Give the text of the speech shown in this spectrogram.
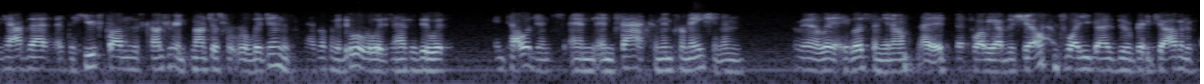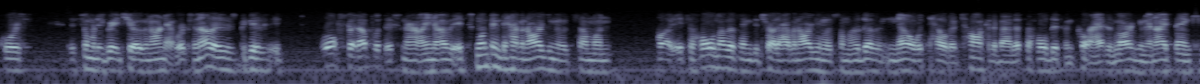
we have that. It's a huge problem in this country, and it's not just with religion. It has nothing to do with religion. It has to do with intelligence and and facts and information. And you know, listen, you know, it, that's why we have the show. That's why you guys do a great job. And of course, there's so many great shows on our networks and others, is because it's, we're all fed up with this now. You know, it's one thing to have an argument with someone but it's a whole other thing to try to have an argument with someone who doesn't know what the hell they're talking about. That's a whole different class of argument, I think.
